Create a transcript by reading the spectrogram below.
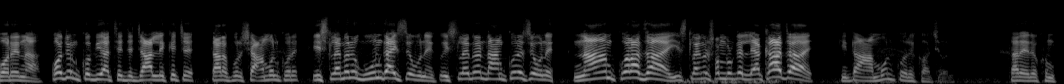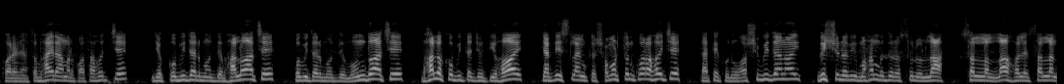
করে না। কজন কবি আছে যে, যা লিখেছে তার উপর সে আমল করে? ইসলামেরও গুণ গাইছে অনেক, ইসলামের নাম করেছে অনেক। নাম করা যায়, ইসলামের সম্পর্কে লেখা যায়। কিন্তু আমল করে কজন? তারা এরকম করে না। তো ভাইরা, আমার কথা হচ্ছে যে কবিতার মধ্যে ভালো আছে, কবিতার মধ্যে মন্দ আছে, ভালো কবিতা যদি হয়, যাতে ইসলামকে সমর্থন করা হয়েছে, তাতে কোনো অসুবিধা নয়। বিশ্বনবী মোহাম্মদ রসুল্লাহ সাল্লাহ সাল্লাম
